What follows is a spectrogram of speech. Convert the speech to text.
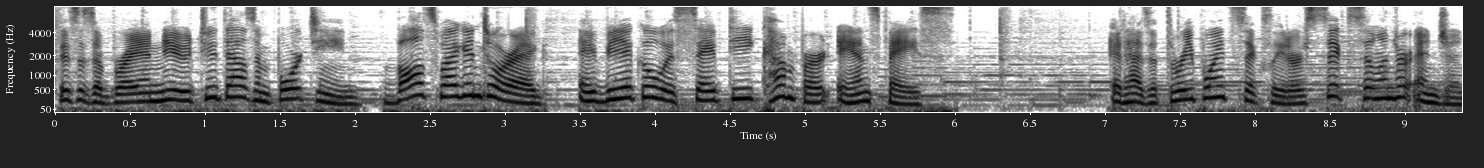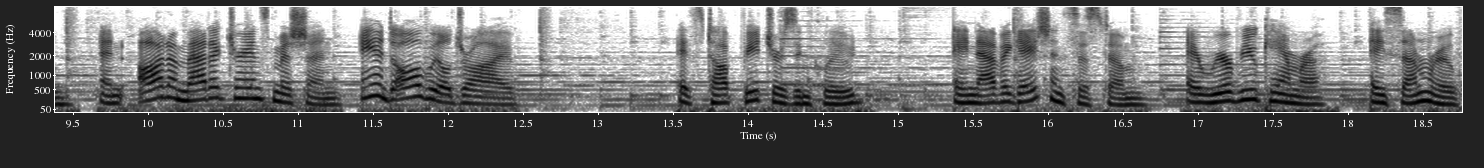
This is a brand new 2014 Volkswagen Touareg, a vehicle with safety, comfort, and space. It has a 3.6-liter six-cylinder engine, an automatic transmission, and all-wheel drive. Its top features include a navigation system, a rear-view camera, a sunroof,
